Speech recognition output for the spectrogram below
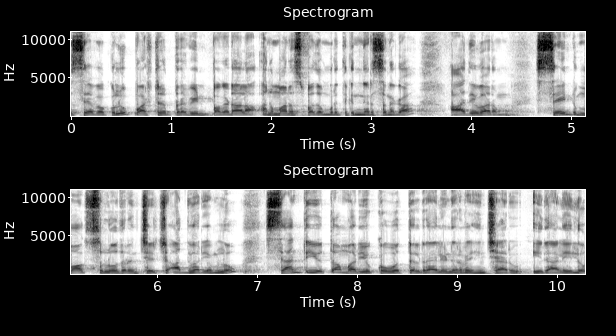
సేవకులు పాస్టర్ ప్రవీణ్ పగడాల అనుమానాస్పద మృతికి నిరసనగా ఆదివారం సెయింట్ మార్క్స్ లోదరన్ చర్చ్ ఆధ్వర్యంలో శాంతియుత మరియు కొవ్వొత్తుల ర్యాలీ నిర్వహించారు. ఈ ర్యాలీలో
